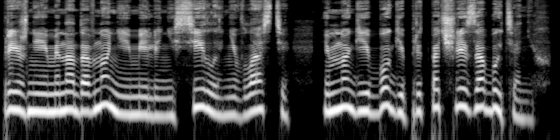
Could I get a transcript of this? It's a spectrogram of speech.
Прежние имена давно не имели ни силы, ни власти, и многие боги предпочли забыть о них.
